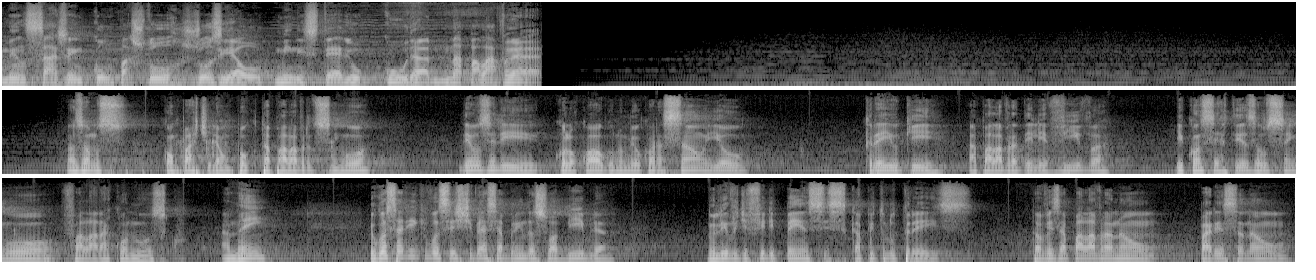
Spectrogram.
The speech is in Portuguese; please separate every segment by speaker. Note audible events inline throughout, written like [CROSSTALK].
Speaker 1: Mensagem com o pastor Josiel. Ministério Cura na Palavra.
Speaker 2: Nós vamos compartilhar um pouco da palavra do Senhor. Deus ele colocou algo no meu coração e eu creio que a palavra dele é viva e com certeza o Senhor falará conosco. Amém? Eu gostaria que você estivesse abrindo a sua Bíblia no livro de Filipenses, capítulo 3. Talvez a palavra não pareça não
